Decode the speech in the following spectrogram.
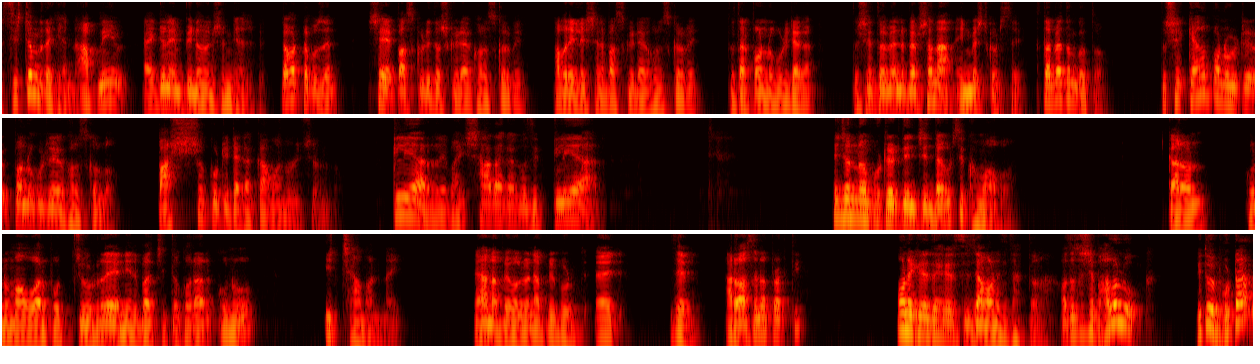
সিস্টেমটা দেখেন। আপনি একজন এমপি নমিনেশন নিয়ে আসবে। ব্যাপারটা বুঝেন। সে পাঁচ কোটি, দশ কোটি টাকা খরচ করবে। আবার ইলেকশনে পাঁচ কোটি টাকা খরচ করবে। তো তার পনেরো কোটি টাকা। তো সে তো মানে ব্যবসা না ইনভেস্ট করছে। তার বেতন কত? তো সে কেন পনেরো কোটি পনেরো কোটি টাকা খরচ করল? পাঁচশো কোটি টাকা কামানোর জন্য। ক্লিয়ার রে ভাই, সাদা কাগজে ক্লিয়ার এই জন্য ভোটের দিন চিন্তা করছি ঘুমাবো। কারণ কোনো মাওয়ার প্রচুর রে নির্বাচিত করার কোনো ইচ্ছা আমার নাই। এখন আপনি বলবেন, আপনি ভোট যে আরও আছে না প্রার্থী? অনেকে দেখা গেছে জামানতি থাকতো না। অথচ সে ভালো লোক। কিন্তু ভোটার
